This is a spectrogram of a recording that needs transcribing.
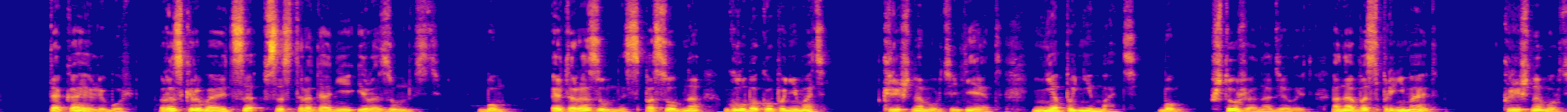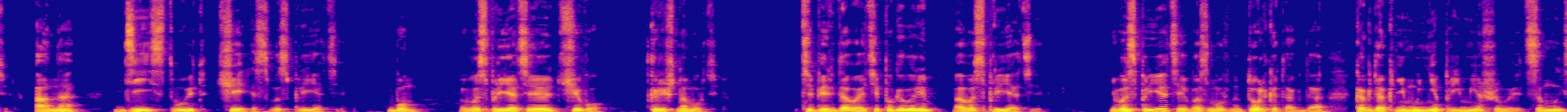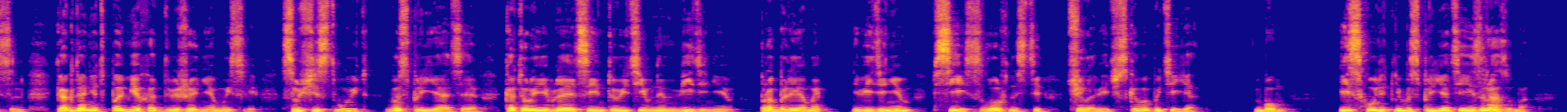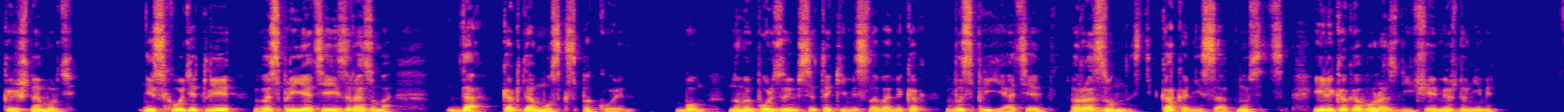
Такая любовь раскрывается в сострадании и разумности. Бом, эта разумность способна глубоко понимать? Кришнамурти, нет, не понимать. Бом, что же она делает? Она воспринимает? Кришнамурти. Она действует через восприятие. Бом. Восприятие чего? Кришнамурти. Теперь давайте поговорим о восприятии. Восприятие возможно только тогда, когда к нему не примешивается мысль, когда нет помех от движения мысли. Существует восприятие, которое является интуитивным видением проблемы, видением всей сложности человеческого бытия. Бом. Исходит ли восприятие из разума? Кришнамурти. Исходит ли восприятие из разума? Да, когда мозг спокоен. Бом, но мы пользуемся такими словами, как восприятие, разумность. Как они соотносятся? Или каково различие между ними?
